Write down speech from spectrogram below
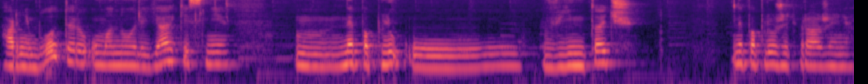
Гарні блотери у Манолі, якісні. Не паплю у вінтаж. Не поплюжить враження.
